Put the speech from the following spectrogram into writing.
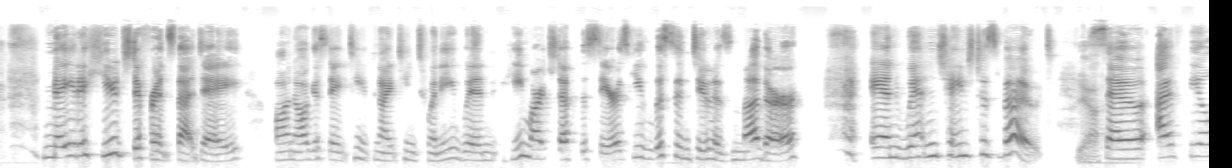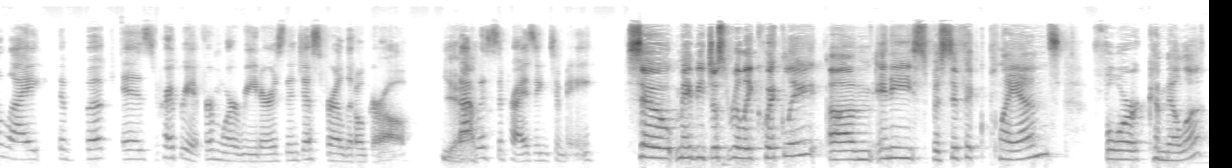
made a huge difference that day on August 18th, 1920, when he marched up the stairs. He listened to his mother and went and changed his vote. Yeah. So I feel like the book is appropriate for more readers than just for a little girl. Yeah. That was surprising to me. So maybe just really quickly, um, any specific plans for Camilla?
